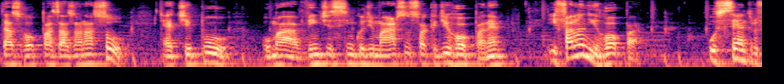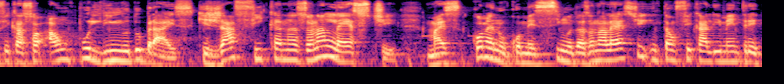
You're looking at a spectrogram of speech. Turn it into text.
das roupas da Zona Sul. É tipo uma 25 de março, só que de roupa, né? E falando em roupa, o centro fica só a um pulinho do Braz, que já fica na zona leste, mas como é no comecinho da zona leste, então fica ali entre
